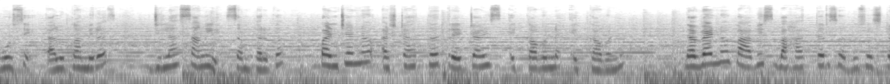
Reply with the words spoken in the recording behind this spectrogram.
भोसे तालुका मिरज जिल्हा सांगली संपर्क पंच्याण्णव अठ्याहत्तर त्रेचाळीस एक्कावन्न एक्कावन्न नव्याण्णव बावीस बहात्तर सदुसष्ट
